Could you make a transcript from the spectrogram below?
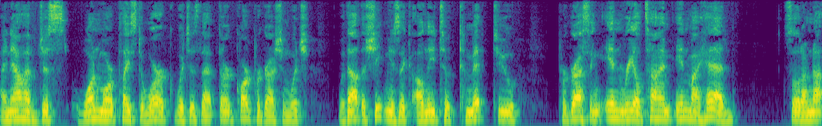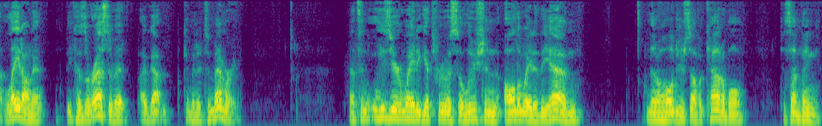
I now have just one more place to work, which is that third chord progression, which without the sheet music, I'll need to commit to progressing in real time in my head so that I'm not late on it because the rest of it I've got committed to memory. That's an easier way to get through a solution all the way to the end than to hold yourself accountable to something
